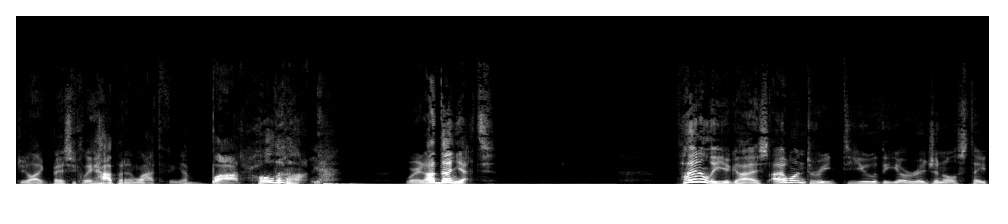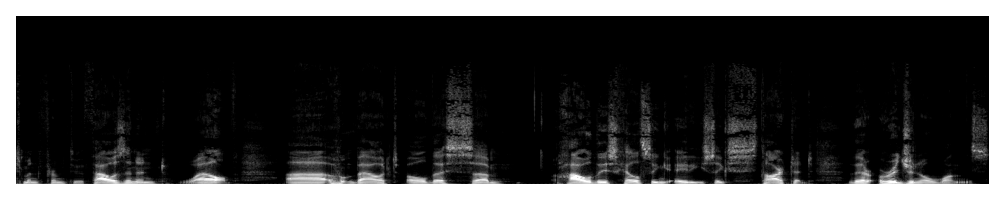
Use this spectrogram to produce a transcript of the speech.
to like basically happen in Latvia. But hold on, we're not done yet. Finally, you guys, I want to read to you the original statement from 2012 uh, about all this, um, how this Helsinki 86 started, their original ones.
